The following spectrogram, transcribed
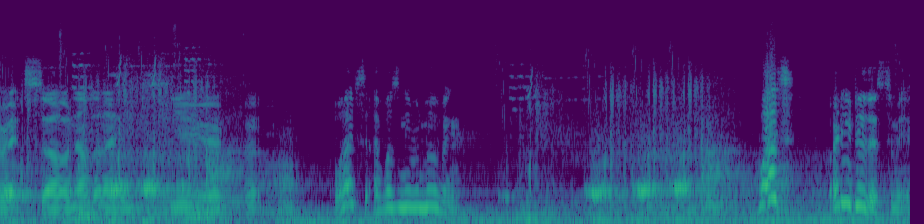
Alright, so now that I'm here... Uh, what? I wasn't even moving. What? Why do you do this to me?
